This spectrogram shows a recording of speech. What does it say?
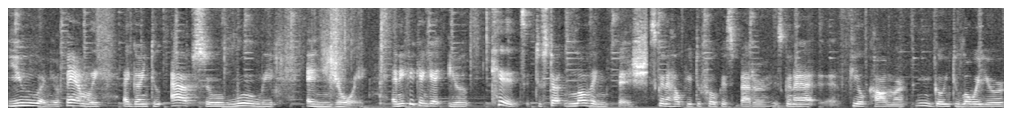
you and your family are going to absolutely enjoy. And if you can get your kids to start loving fish, it's gonna help you to focus better, it's gonna uh, feel calmer, going to lower your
